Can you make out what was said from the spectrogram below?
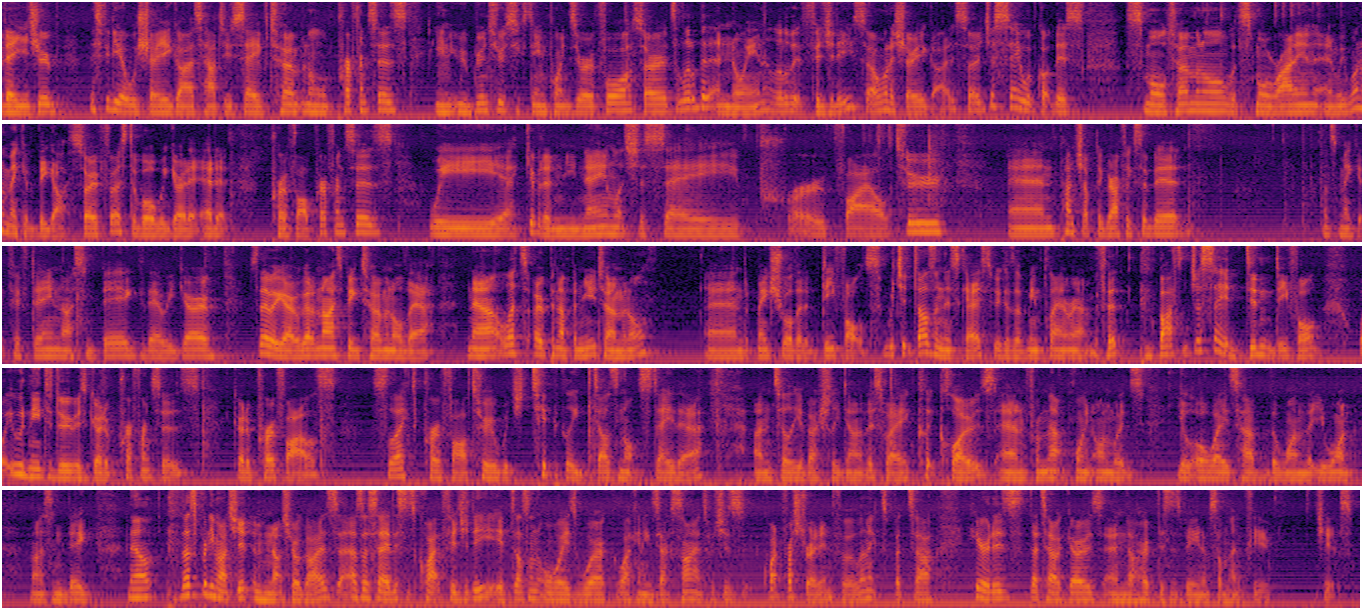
G'day YouTube. This video will show you guys how to save terminal preferences in Ubuntu 16.04 so it's a little bit annoying, a little bit fidgety so I want to show you guys. So just say we've got this small terminal with small writing and we want to make it bigger. So first of all we go to edit profile preferences, we give it a new name, let's just say profile 2 and punch up the graphics a bit Let's make it 15, nice and big. There we go. So there we go, we've got a nice big terminal there. Now let's open up a new terminal and make sure that it defaults, which it does in this case because I've been playing around with it. But just say it didn't default, what you would need to do is go to Preferences, go to Profiles, select Profile 2, which typically does not stay there until you've actually done it this way. Click Close, and from that point onwards, you'll always have the one that you want nice and big. Now, that's pretty much it in a nutshell, guys. As I say, this is quite fidgety. It doesn't always work like an exact science, which is quite frustrating for Linux, but uh, here it is. That's how it goes, and I hope this has been of some help for you. Cheers.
